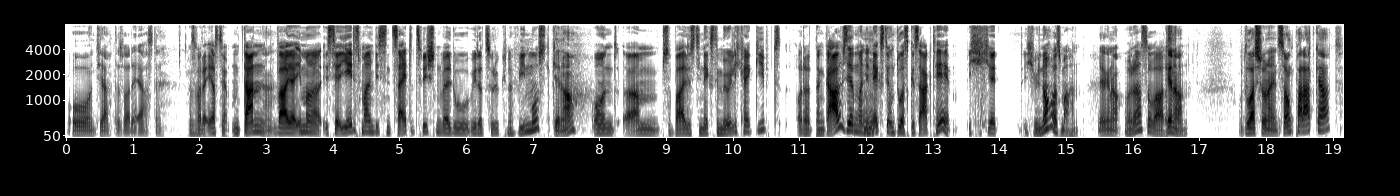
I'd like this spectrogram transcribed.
und ja, das war der erste. Das war der erste. Und dann Ja. war ja immer, ist ja jedes Mal ein bisschen Zeit dazwischen, weil du wieder zurück nach Wien musst. Genau. Und ähm, sobald es die nächste Möglichkeit gibt, oder dann gab es irgendwann die Mhm. nächste und du hast gesagt, hey, ich, ich will noch was machen, Ja, genau. oder? So war das Genau. dann. Und du hast schon einen Song parat gehabt.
